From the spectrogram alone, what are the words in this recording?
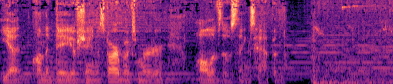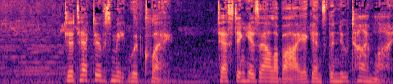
Yet, on the day of Shannon Starbuck's murder, all of those things happened. Detectives meet with Clay, testing his alibi against the new timeline.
